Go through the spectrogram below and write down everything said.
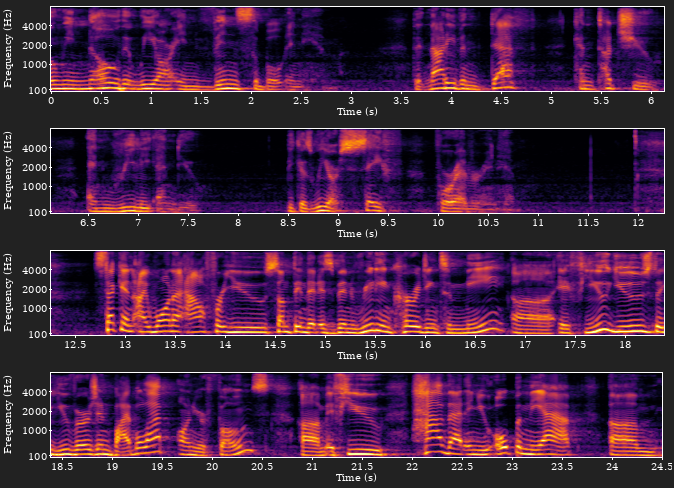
when we know that we are invincible in him, that not even death can touch you and really end you because we are safe forever in Him. Second, I want to offer you something that has been really encouraging to me. Uh, if you use the YouVersion Bible app on your phones, um, if you have that and you open the app, um,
